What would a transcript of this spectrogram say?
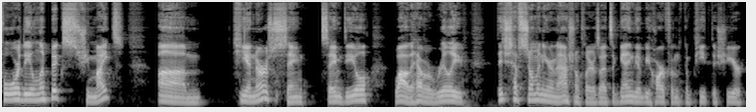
for the Olympics. She might. Um, Kia Nurse, same same deal. Wow, they have a really they just have so many international players. That's again going to be hard for them to compete this year.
